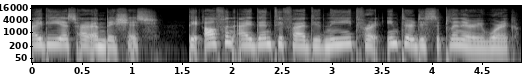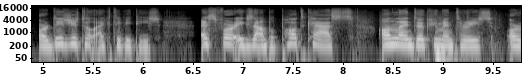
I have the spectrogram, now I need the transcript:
ideas are ambitious. They often identify the need for interdisciplinary work or digital activities, as for example podcasts, online documentaries, or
